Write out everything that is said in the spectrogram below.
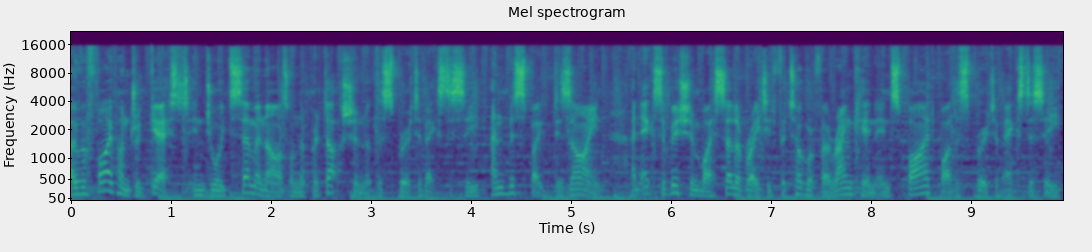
Over 500 guests enjoyed seminars on the production of the Spirit of Ecstasy and bespoke design, an exhibition by celebrated photographer Rankin inspired by the Spirit of Ecstasy,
